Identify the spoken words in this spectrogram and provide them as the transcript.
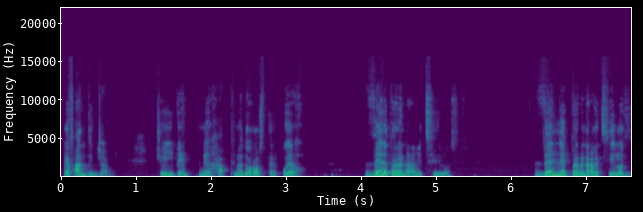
έφαν την τζάμε και είπε είμαι happy με το ρόστερ που έχω. Δεν έπρεπε να κάνουμε τις δηλώσεις. Δεν έπρεπε να κάνουμε τις δηλώσεις.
